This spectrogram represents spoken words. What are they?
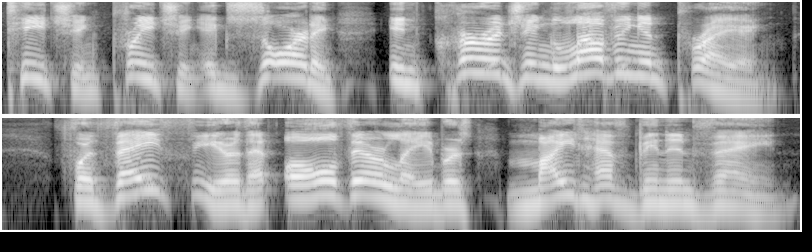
teaching, preaching, exhorting, encouraging, loving, and praying for they fear that all their labors might have been in vain.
